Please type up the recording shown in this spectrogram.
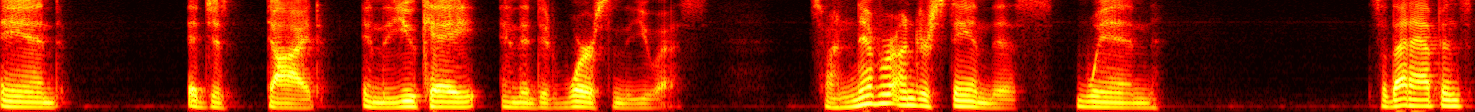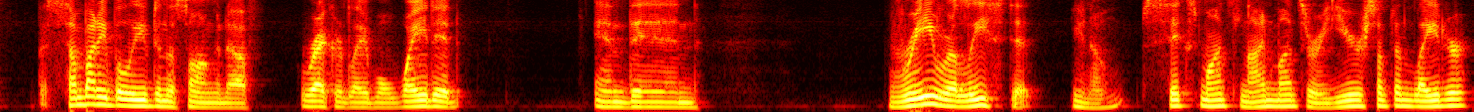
And it just died in the UK and then did worse in the US. So I never understand this when. So that happens, but somebody believed in the song enough, record label waited and then re-released it, you know, six months, nine months, or a year, something later.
